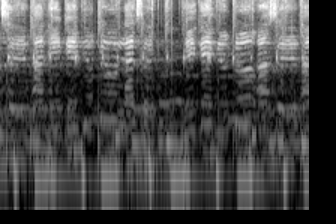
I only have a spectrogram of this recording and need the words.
I he give you two lessons. He give you two answers.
